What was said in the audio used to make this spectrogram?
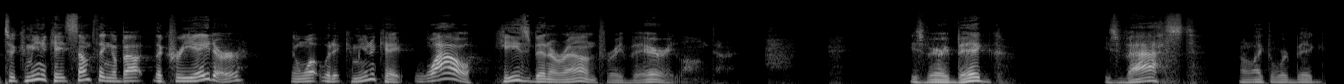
to communicate something about the Creator, then what would it communicate? Wow, He's been around for a very long time. He's very big. He's vast. I don't like the word big.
